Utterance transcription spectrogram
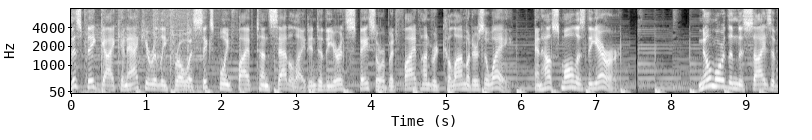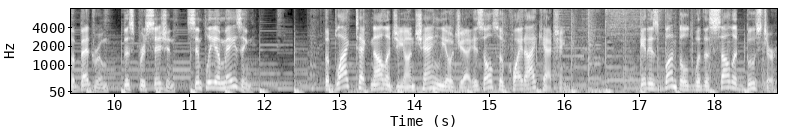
This big guy can accurately throw a 6.5-ton satellite into the Earth's space orbit 500 kilometers away. And how small is the error? No more than the size of a bedroom, this precision, simply amazing. The black technology on Changliujia is also quite eye-catching. It is bundled with a solid booster,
